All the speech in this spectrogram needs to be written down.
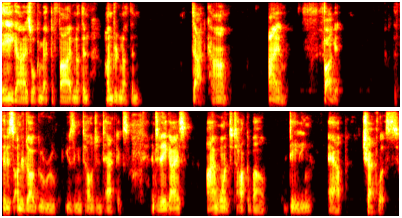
Hey guys, welcome back to five nothing hundred nothing dot com. I am FUGIT, the fittest underdog guru using intelligent tactics. And today, guys, I want to talk about dating app checklists.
